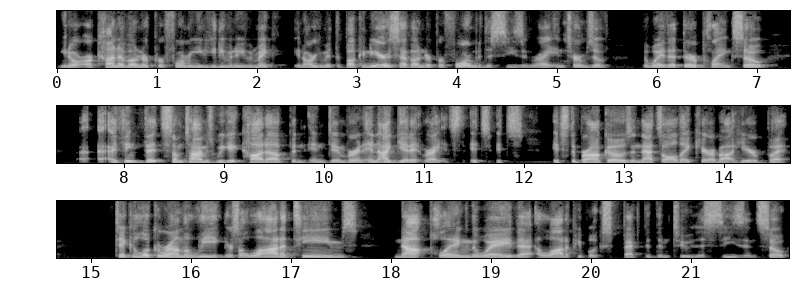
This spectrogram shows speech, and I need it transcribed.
you know are kind of underperforming. You could even even make an argument the Buccaneers have underperformed this season, right, in terms of the way that they're playing. So I think that sometimes we get caught up in, in Denver, and, and I get it, right? It's it's it's it's the Broncos, and that's all they care about here. But take a look around the league. There's a lot of teams not playing the way that a lot of people expected them to this season. So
